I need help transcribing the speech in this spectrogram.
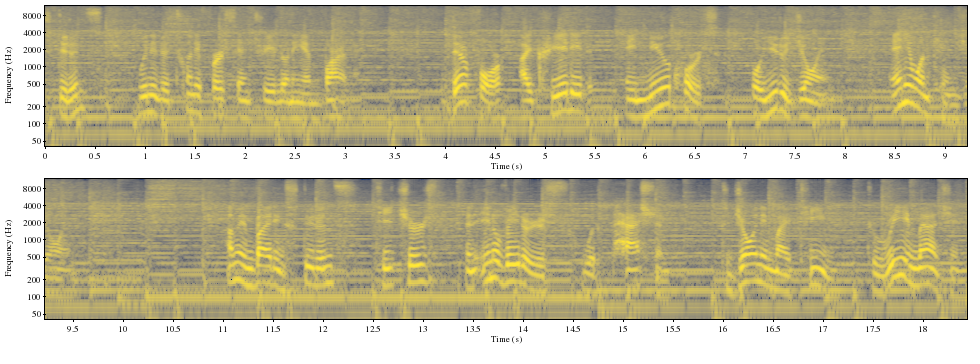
students, we need a 21st century learning environment. Therefore, I created a new course for you to join. Anyone can join. I'm inviting students, teachers, and innovators with passion to join in my team to reimagine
